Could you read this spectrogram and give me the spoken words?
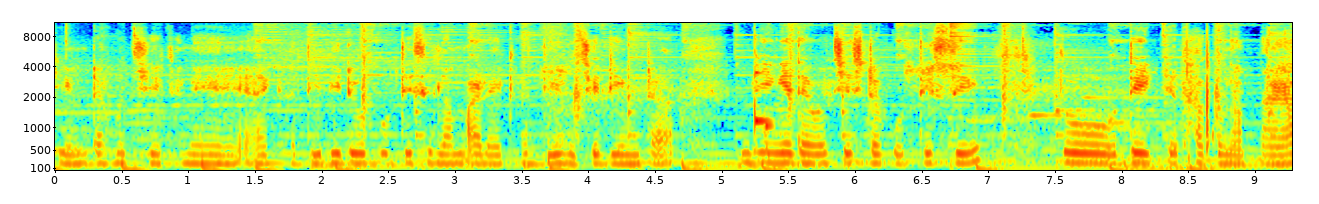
ডিমটা হচ্ছে এখানে এক হাত দিয়ে ভিডিও করতেছিলাম আর এক হাত দিয়ে হচ্ছে ডিমটা ভেঙে দেওয়ার চেষ্টা করতেছি। তো দেখতে থাকুন আপনারা।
